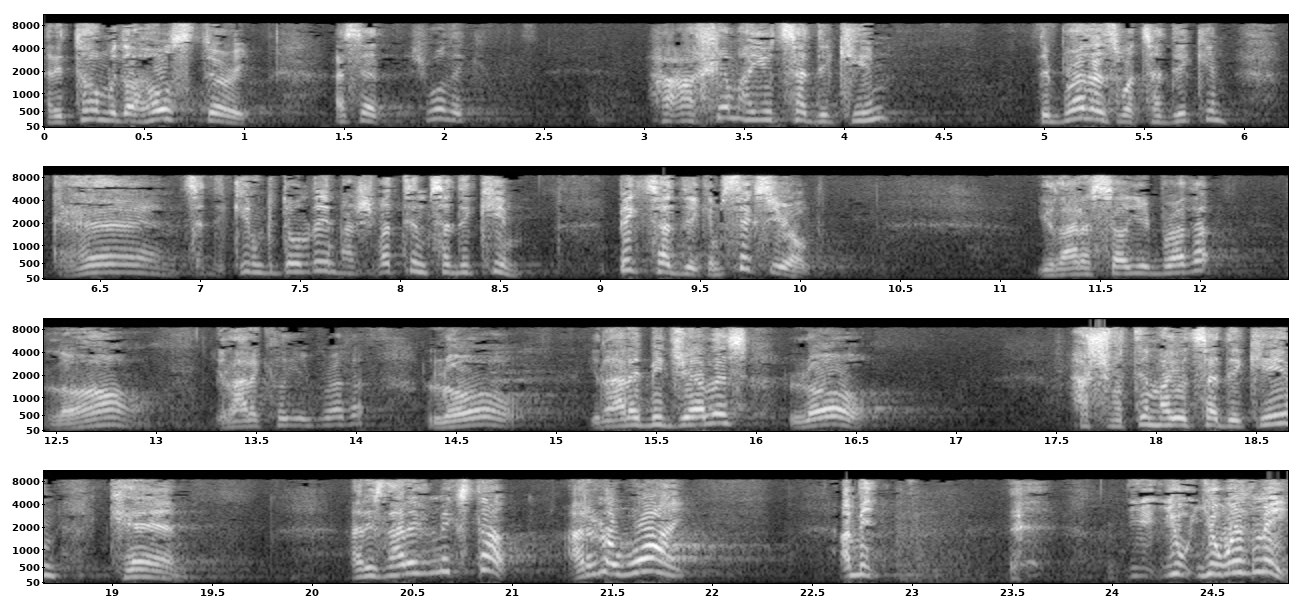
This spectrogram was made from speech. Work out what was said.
And he told me the whole story. I said, Shmulik, ha'achim hayu tzadikim? The brothers were tzaddikim? Ken, tzaddikim gdolim, hashvatim tzaddikim. Big tzaddikim, six-year-old. You allowed to sell your brother? No. You allowed to kill your brother? No. You allowed to be jealous? No. Hashvatim hayu tzaddikim? Ken. And he's not even mixed up. I don't know why. I mean, you, you, with me?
